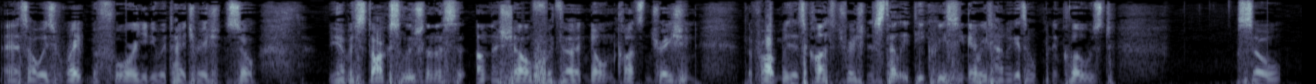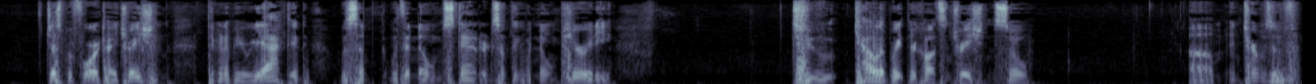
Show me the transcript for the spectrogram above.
and it's always right before you do a titration. So you have a stock solution on the, on the shelf with a known concentration. The problem is its concentration is slightly decreasing every time it gets opened and closed. So just before a titration, they're going to be reacted with some with a known standard, something of a known purity, to calibrate their concentration. So um, in terms of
